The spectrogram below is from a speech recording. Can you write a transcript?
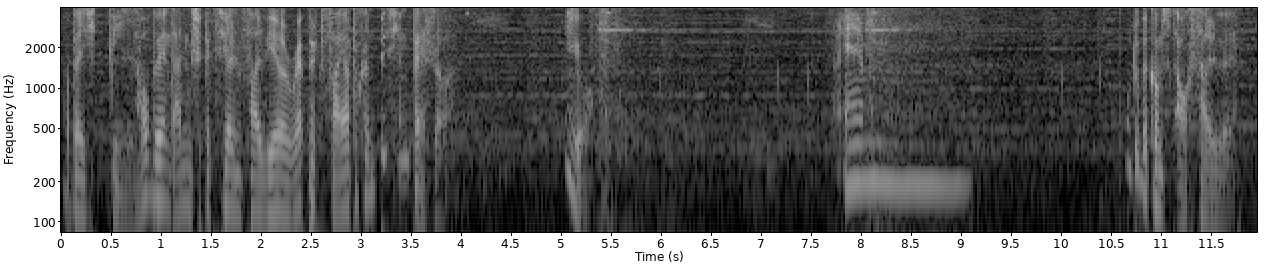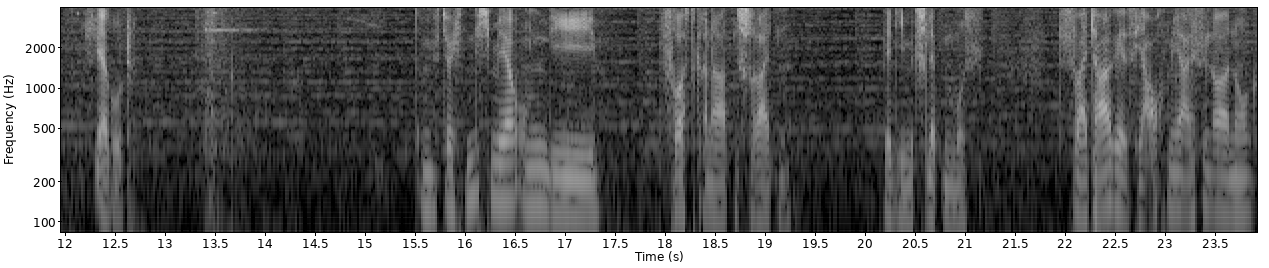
Aber ich glaube, in einem speziellen Fall wäre Rapid Fire doch ein bisschen besser. Jo. Ähm. Und du bekommst auch Salve. Sehr gut. Dann müsst ihr euch nicht mehr um die Frostgranaten streiten. Wer die mitschleppen muss. Zwei Tage ist ja auch mehr als in Ordnung.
